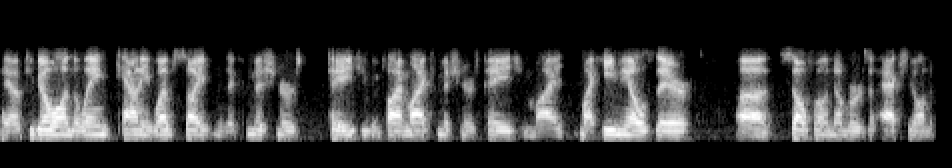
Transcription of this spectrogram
you know, if you go on the Lane County website and the commissioners page, you can find my commissioners page and my my emails there. Uh, cell phone numbers actually on the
